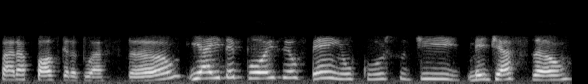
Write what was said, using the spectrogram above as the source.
para a pós-graduação, e aí depois eu venho o curso de mediação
